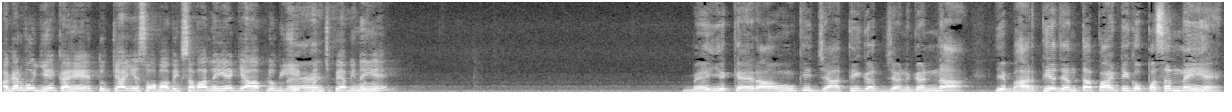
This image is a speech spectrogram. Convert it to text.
अगर वो ये कहें तो क्या ये स्वाभाविक सवाल नहीं है कि आप लोग एक मंच पे अभी नहीं है? मैं ये कह रहा हूँ कि जातिगत जनगणना ये भारतीय जनता पार्टी को पसंद नहीं है।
